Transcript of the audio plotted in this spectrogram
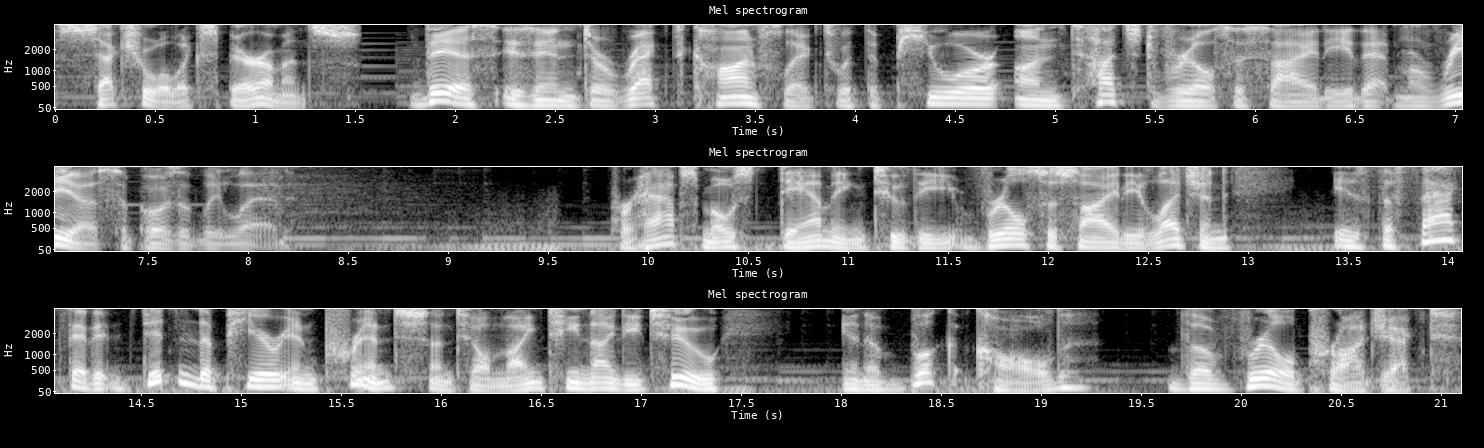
sexual experiments. This is in direct conflict with the pure, untouched Vril society that Maria supposedly led. Perhaps most damning to the Vril Society legend is the fact that it didn't appear in print until 1992 in a book called The Vril Project.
